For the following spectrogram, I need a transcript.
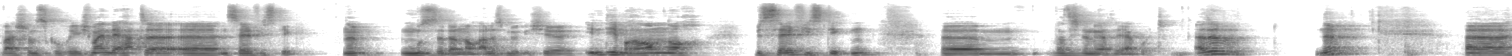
war schon skurril. Ich meine, der hatte äh, einen Selfie-Stick. Ne? Musste dann noch alles Mögliche in dem Raum noch bis Selfie-Sticken. Ähm, was ich dann dachte, ja gut. Also, ne? Äh,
